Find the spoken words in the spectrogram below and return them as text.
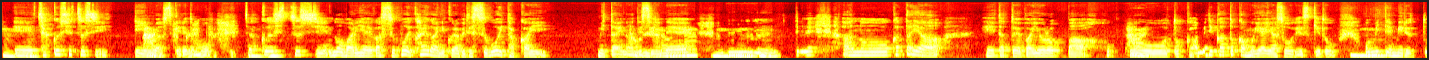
うんえー着出子って言いますけれども、はい着出子の割合がすごい、海外に比べてすごい高いみたいなんですよね。。そうよねううんん。で、あの、方や、えー例えばヨーロッパ、北欧とか、アメリカとかもややそうですけど、を見てみると、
